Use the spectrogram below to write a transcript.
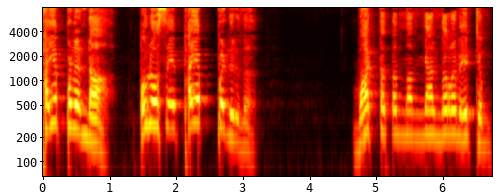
ഭയപ്പെടണ്ട. പൗലോസെ ഭയപ്പെടരുത്. വാക്തത്വം ഞാൻ നിറവേറ്റും.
